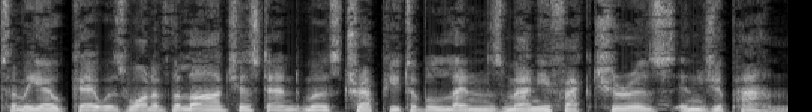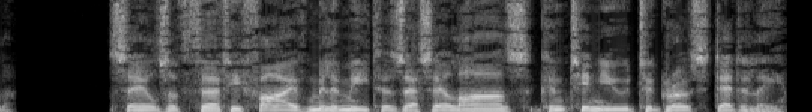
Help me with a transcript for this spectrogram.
Tomioka was one of the largest and most reputable lens manufacturers in Japan. Sales of 35mm SLRs continued to grow steadily,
